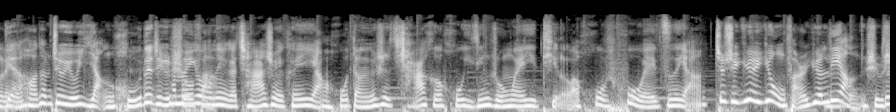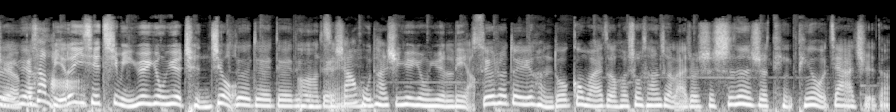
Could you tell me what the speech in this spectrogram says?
一点哈，他们就有养壶的这个说法。他们用那个茶水可以养壶，等于是茶和壶已经融为一体了，互互为滋养，就是越用反而越亮，是不是？不像别的一些器皿越用越陈旧。对对对对，嗯，紫砂壶它是越用越亮，所以说对于很多购买者和收藏者来说是真的是挺挺有价值的。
